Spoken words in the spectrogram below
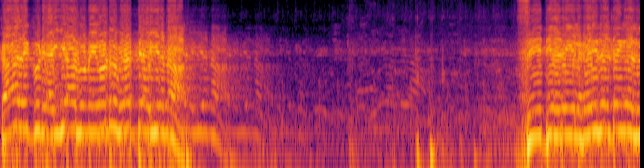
காரைக்குடி ஐயா துணையோடு வேட்டை ஐயனார் சீட்டியடிகள் கைதட்டுங்கள்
